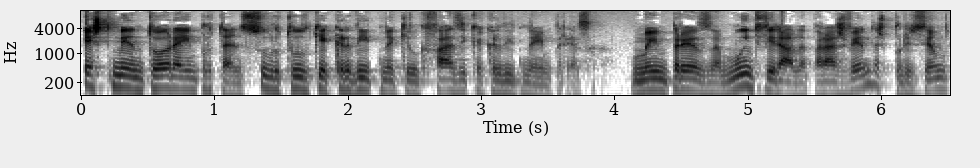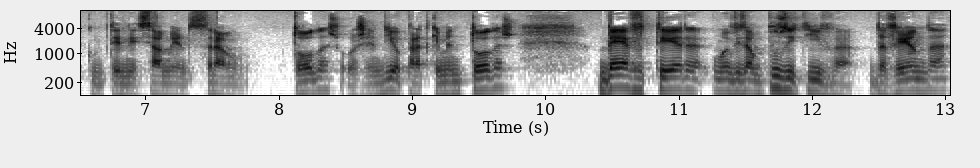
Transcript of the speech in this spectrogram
Este mentor é importante, sobretudo que acredite naquilo que faz e que acredite na empresa. Uma empresa muito virada para as vendas, por exemplo, como tendencialmente serão todas, hoje em dia, ou praticamente todas, deve ter uma visão positiva da venda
